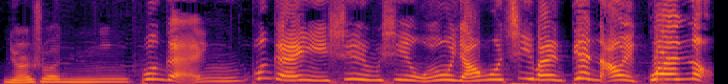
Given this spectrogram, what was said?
女儿说：‘你不给，你不给，你信不信我用遥控器把你电脑给关了？’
